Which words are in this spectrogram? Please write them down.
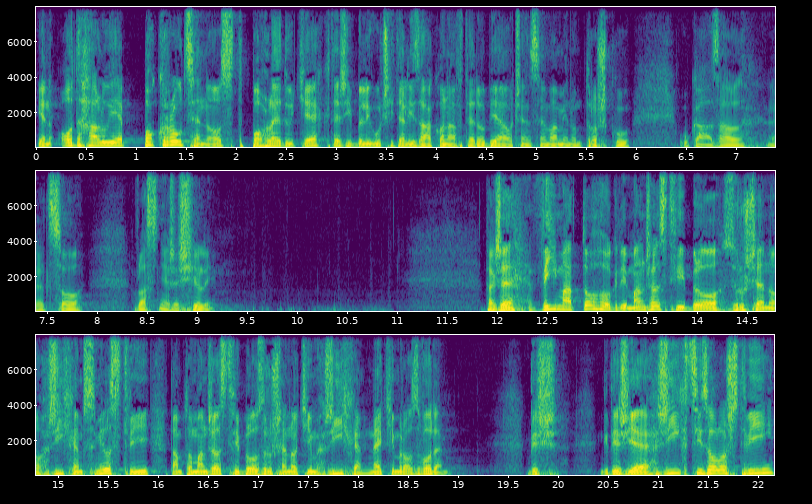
jen odhaluje pokroucenost pohledu těch, kteří byli učiteli zákona v té době a o čem jsem vám jenom trošku ukázal, eh, co vlastně řešili. Takže výjima toho, kdy manželství bylo zrušeno hříchem smilství, tam to manželství bylo zrušeno tím hříchem, ne tím rozvodem. Když když je hřích cizoložství,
